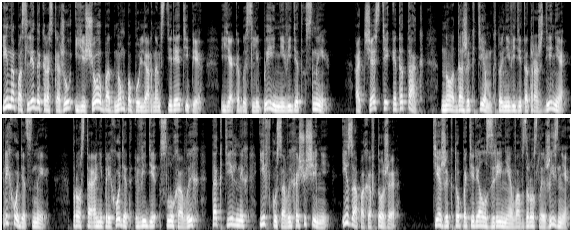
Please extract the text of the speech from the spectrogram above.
И напоследок расскажу еще об одном популярном стереотипе. Якобы слепые не видят сны. Отчасти это так, но даже к тем, кто не видит от рождения, приходят сны. Просто они приходят в виде слуховых, тактильных и вкусовых ощущений, и запахов тоже. Те же, кто потерял зрение во взрослой жизни,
